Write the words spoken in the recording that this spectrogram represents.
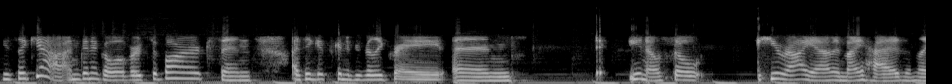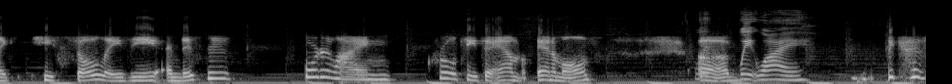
He's like, Yeah, I'm going to go over to BARCS, and I think it's going to be really great. And, you know, so here I am in my head. I'm like, He's so lazy, and this is borderline cruelty to am- animals Wait, Um, wait, why? because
